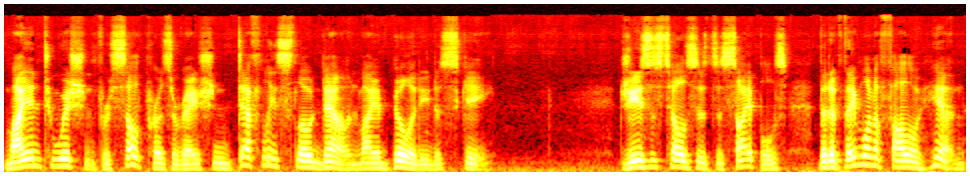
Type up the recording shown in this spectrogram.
My intuition for self preservation definitely slowed down my ability to ski. Jesus tells his disciples that if they want to follow him,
